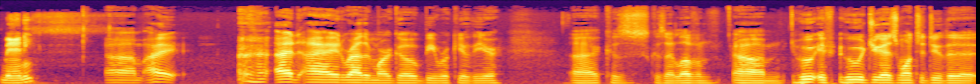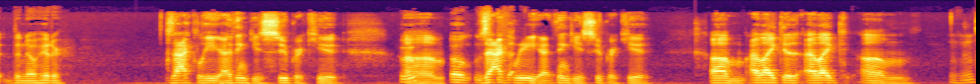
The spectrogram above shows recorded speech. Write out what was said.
Manny. Um, I, I'd I'd rather Margot be rookie of the year, uh, cause 'cause I love him. Um, who if who would you guys want to do the the no hitter? Zach Lee. I think he's super cute. Who? Um, oh, Zach Zach- Lee. I think he's super cute. Um, I like it. I like. Um, Mhm.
